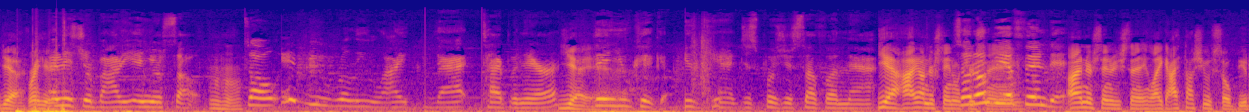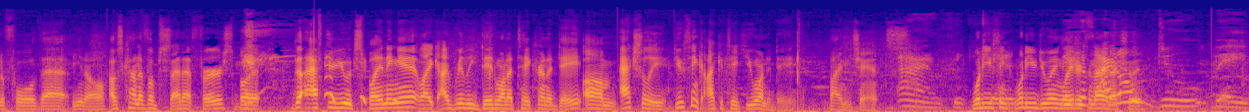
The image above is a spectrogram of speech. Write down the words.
Yeah. Right here. and it's your body and your soul. Mhm. So if you really like that type of air, Yeah, yeah, then yeah. you kick it. You can't just push yourself on that. Yeah, I understand what So you're don't be offended. I understand what you're saying. Like, I thought she was so beautiful that, you know, I was kind of upset at first, but the, after you explaining it, like, I really did want to take her on a date. Um, actually, do you think I could take you on a date by any chance? I don't think. What do you think- what are you doing later Because tonight, I actually? don't do babies.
